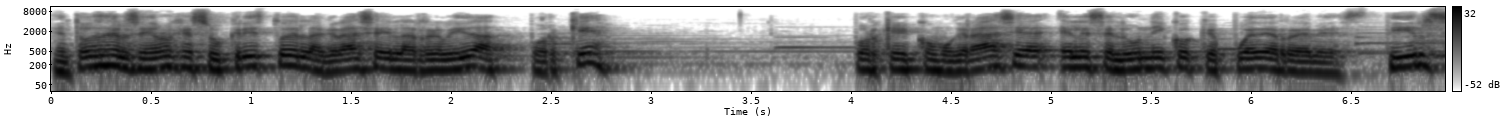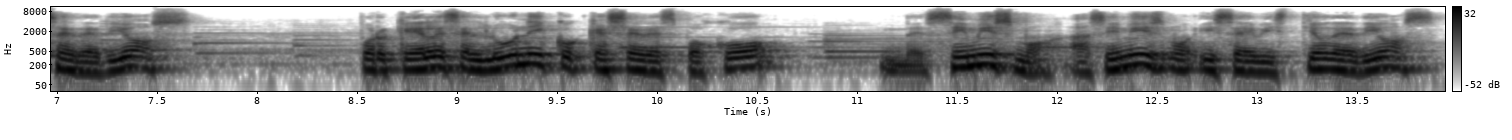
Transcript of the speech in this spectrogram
Entonces el Señor Jesucristo es la gracia y la realidad. ¿Por qué? Porque como gracia Él es el único que puede revestirse de Dios. Porque Él es el único que se despojó de sí mismo, a sí mismo, y se vistió de Dios.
